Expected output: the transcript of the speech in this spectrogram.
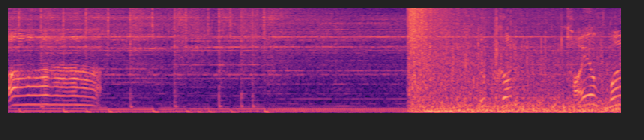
อ้าทุกคนถอยออกมา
